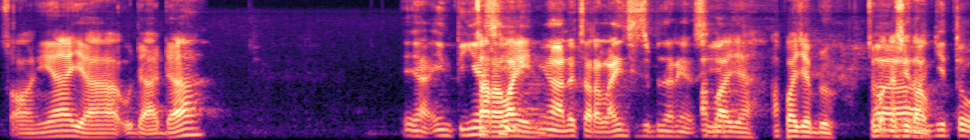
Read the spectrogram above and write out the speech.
Soalnya ya udah ada Ya intinya Cara sih, lain. ya, ada cara lain sih sebenarnya sih. apa aja? Apa aja, Bro? Coba kasih Eh, tahu. Gitu.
